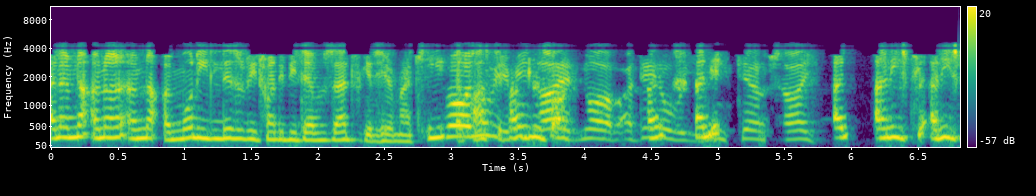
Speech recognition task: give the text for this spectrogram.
And- And I'm not, I'm not, I'm not, I'm only literally trying to be devil's advocate here, Mark. He, No, I know you mean. Aye, no, I do and- know what you and mean. Aye. and, and he's and he's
